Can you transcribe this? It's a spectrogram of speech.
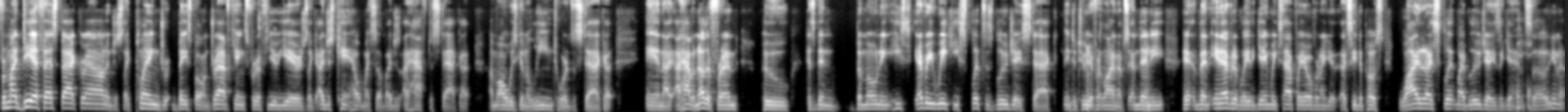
from my DFS background and just like playing dr- baseball on DraftKings for a few years, like I just can't help myself. I just I have to stack. I, I'm always going to lean towards a stack. I, and I, I have another friend who has been bemoaning. He's every week he splits his Blue Jays stack into two hmm. different lineups, and then hmm. he then inevitably the game week's halfway over, and I get I see the post. Why did I split my Blue Jays again? So you know,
